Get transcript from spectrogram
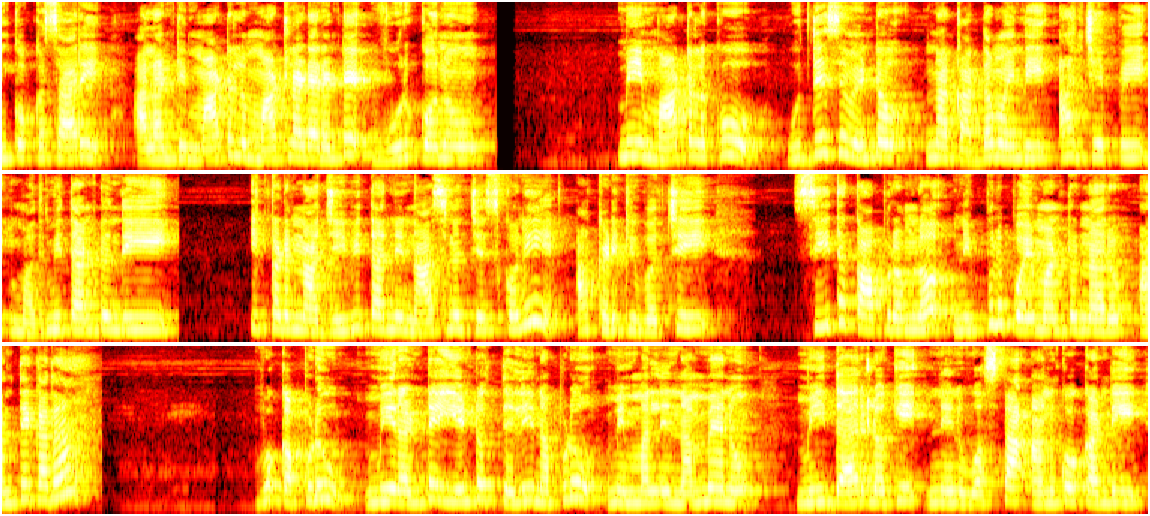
ఇంకొకసారి అలాంటి మాటలు మాట్లాడారంటే ఊరుకోను. మీ మాటలకు ఉద్దేశం ఏంటో నాకు అర్థమైంది అని చెప్పి మధుమిత అంటుంది. ఇక్కడ నా జీవితాన్ని నాశనం చేసుకొని అక్కడికి వచ్చి సీత కాపురంలో నిప్పులు పోయమంటున్నారు. అంతే కదా? ఒకప్పుడు మీరంటే ఏంటో తెలియనప్పుడు మిమ్మల్ని నమ్మాను. మీ దారిలోకి నేను వస్తా అనుకోకండి.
